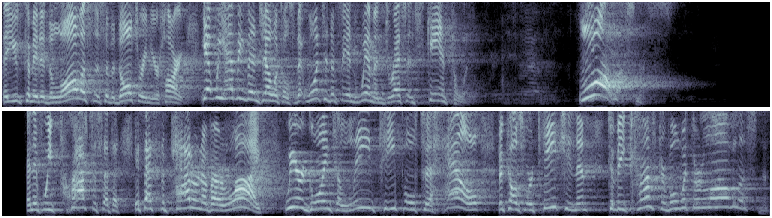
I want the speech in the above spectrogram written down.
that you've committed the lawlessness of adultery in your heart. Yet we have evangelicals that want to defend women dressing scantily. Lawlessness. And if we practice that, if that's the pattern of our life, we are going to lead people to hell because we're teaching them to be comfortable with their lawlessness.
